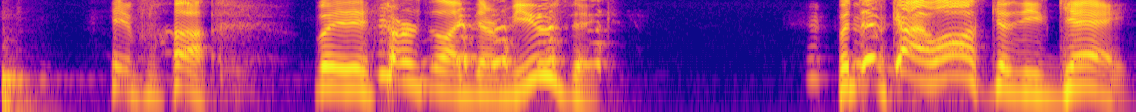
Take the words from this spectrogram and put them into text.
if uh, but in terms of like their music. But this guy lost because he's gay.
